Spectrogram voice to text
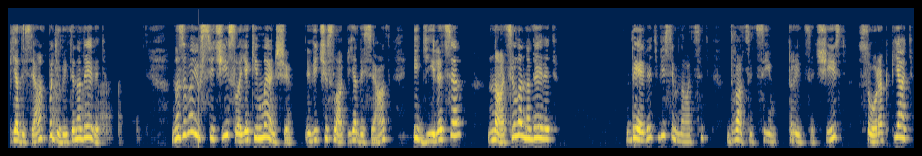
50 поділити на 9. Називаю всі числа, які менші від числа 50 і діляться націла на 9. 9, 18, 27, 36, 45.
